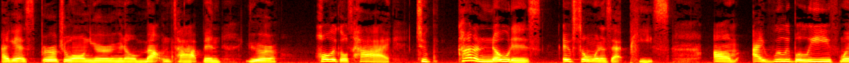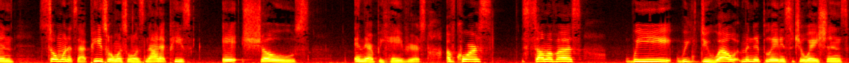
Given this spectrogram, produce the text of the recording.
I guess, spiritual on your, you know, mountaintop and your Holy Ghost high to kind of notice if someone is at peace. Um, I really believe when someone is at peace or when someone's not at peace, it shows in their behaviors. Of course, some of us we we do well with manipulating situations.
